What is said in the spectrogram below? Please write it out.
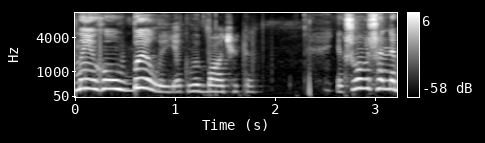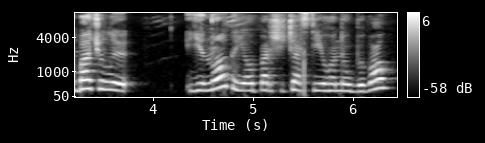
Ми його вбили, як ви бачите. Якщо ви ще не бачили єнота, я у першій часті його не вбивав.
